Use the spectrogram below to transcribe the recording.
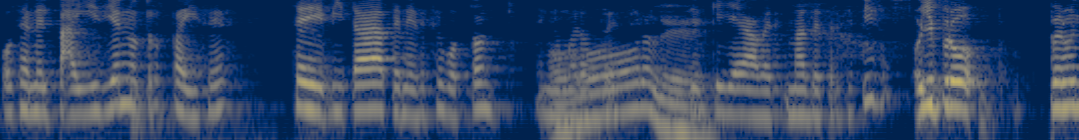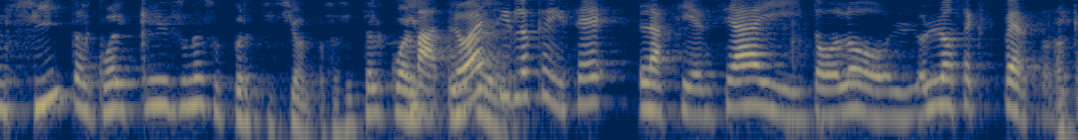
o sea en el país y en otros países se evita tener ese botón el número 13 Órale. si es que llega a haber más de 13 pisos Oye, pero, pero en sí, tal cual, ¿qué es una superstición? O sea, sí, tal cual. va te ¿cómo lo voy a decir lo que dice la ciencia y todos lo- lo- los expertos. Ok.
